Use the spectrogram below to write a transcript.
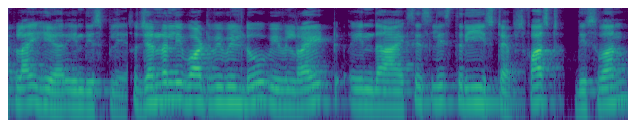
apply here in this place. So generally what we will do we will write in the access list three steps. First this one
